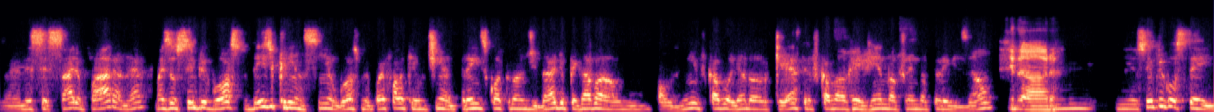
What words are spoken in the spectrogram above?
né, necessário para, né? Mas eu sempre gosto, desde criancinha eu gosto. Meu pai fala que eu tinha 3, 4 anos de idade, eu pegava um pauzinho, ficava olhando a orquestra, ficava regendo na frente da televisão. Que da hora. E, e eu sempre gostei.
